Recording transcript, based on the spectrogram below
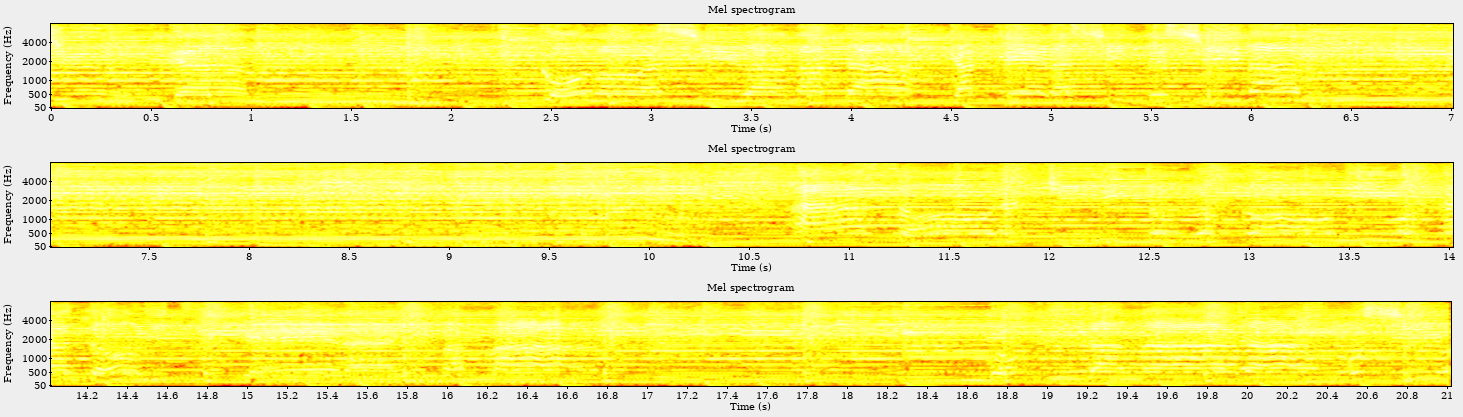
瞬間この足はまた駆け出してしまう。ああそうだきっとどこにもたどり着けないまま。僕らまだ星を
